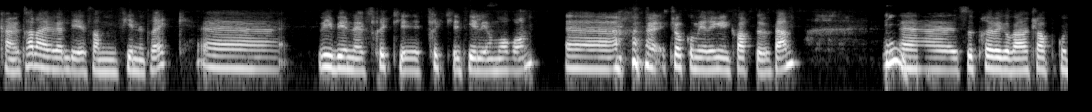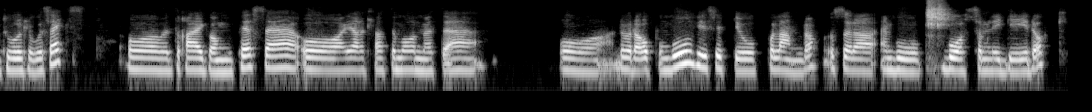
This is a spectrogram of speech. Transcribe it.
kan jo ta deg veldig sånn, fine trekk. Eh, vi begynner fryktelig, fryktelig tidlig om morgenen. Eh, klokka mi ringer kvart over fem. Uh. så prøver jeg å være klar på kontoret klokka seks. Og dra i gang PC og gjøre klart til morgenmøte og da er det opp om bord. Vi sitter jo på land, da. Og så er det en båt som ligger i dokk.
